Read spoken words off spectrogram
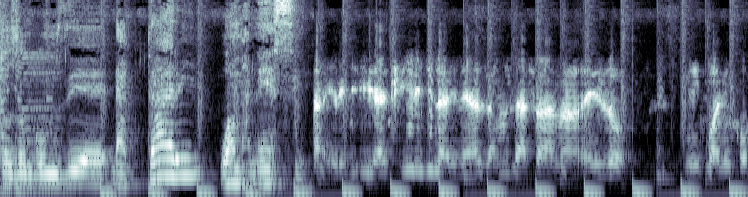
Tuzungumzie daktari wa manesi. Ah, Hili jina limeanza muda sana, eh, hizo nilikuwa niko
